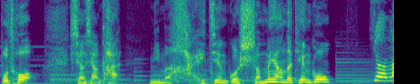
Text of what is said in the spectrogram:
不错。想想看，你们还见过什么样的天空？有了，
